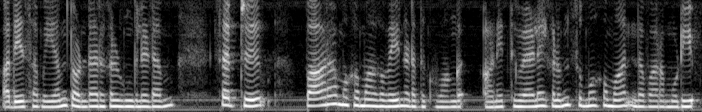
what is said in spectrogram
அதே சமயம் தொண்டர்கள் உங்களிடம் சற்று பாராமுகமாகவே நடந்துக்குவாங்க. அனைத்து வேலைகளும் சுமூகமாக இந்த வாரம் முடியும்.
